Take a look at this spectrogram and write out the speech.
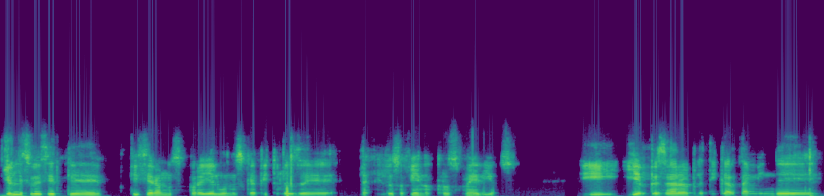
yo les voy a decir que quisiéramos por ahí algunos capítulos de la filosofía en otros medios y, y empezar a platicar también de,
